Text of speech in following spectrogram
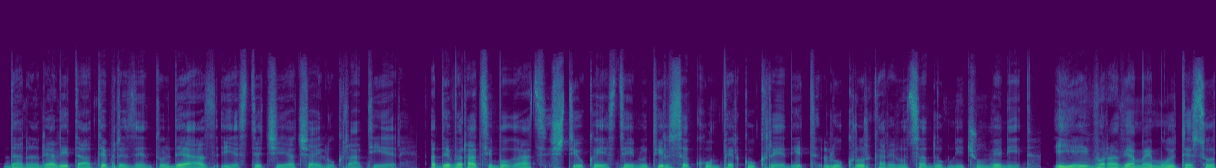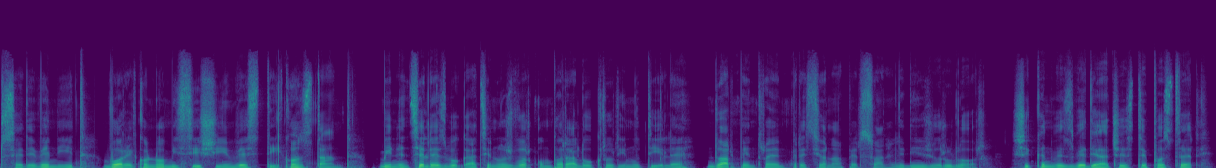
dar în realitate prezentul de azi este ceea ce ai lucrat ieri. Adevărații bogați știu că este inutil să cumperi cu credit lucruri care nu-ți aduc niciun venit. Ei vor avea mai multe surse de venit, vor economisi și investi constant. Bineînțeles, bogații nu își vor cumpăra lucruri inutile doar pentru a impresiona persoanele din jurul lor. Și când veți vedea aceste postări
